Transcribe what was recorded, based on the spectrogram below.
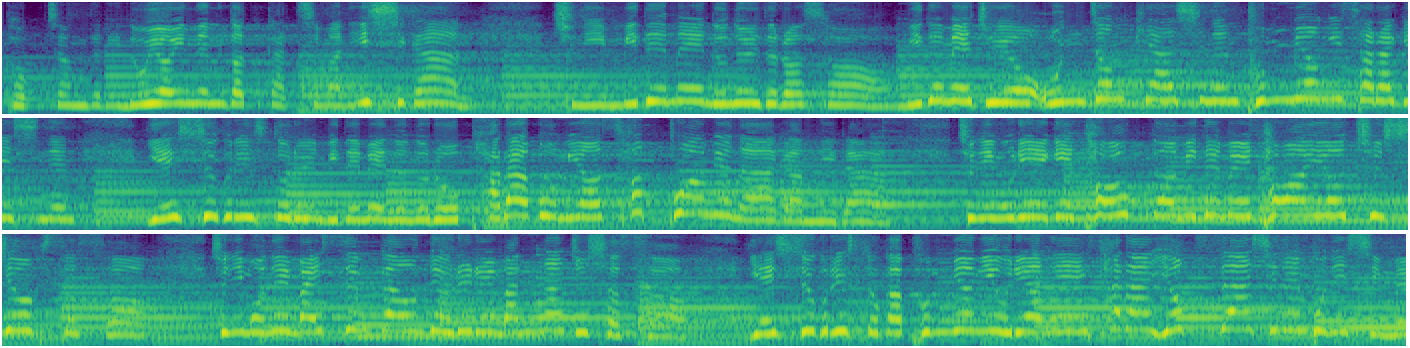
걱정들이 놓여 있는 것 같지만 이 시간 주님 믿음의 눈을 들어서 믿음의 주여 온전케 하시는 분명히 살아계시는 예수 그리스도를 믿음의 눈으로 바라보며 선포하며 나아갑니다. 주님 우리에게 더욱더 믿음을 더하여 주시옵소서. 주님 오늘 말씀 가운데 우리를 만나 주셔서 예수 그리스도가 분명히 우리 안에 살아 역사하시는 분이심을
